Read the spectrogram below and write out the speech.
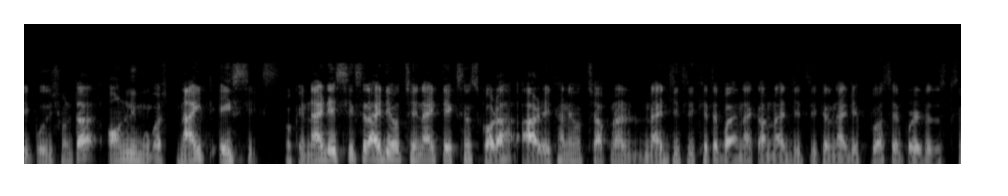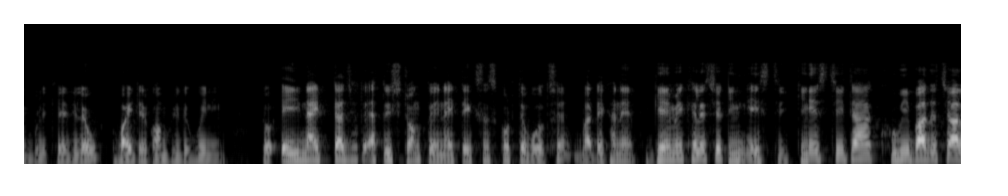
এই পজিশনটা only move as knight h six okay knight h সিক্সের আইডিয়া হচ্ছে নাইট এক্সচেঞ্জ করা, আর এখানে হচ্ছে আপনার নাইট জি থ্রি খেতে পারে না, কারণ নাইট জি থ্রি খেলে নাইট এফ টু আসে এরপর এটা জাস্ট সিম্পলি খেয়ে দিলেও হোয়াইটের কমপ্লিটলি উইনিং তো এই নাইটটা যেহেতু এত স্ট্রং তো এই নাইটটা এক্সচেঞ্জ করতে বলছে। বাট এখানে গেমে খেলেছে king s three king s থ্রিটা খুবই বাজে চাল।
